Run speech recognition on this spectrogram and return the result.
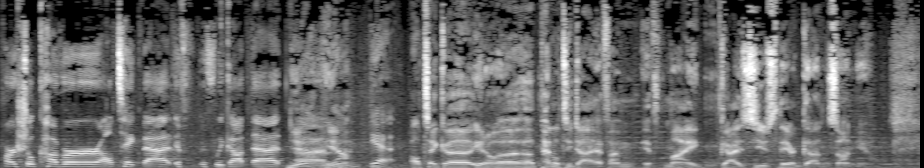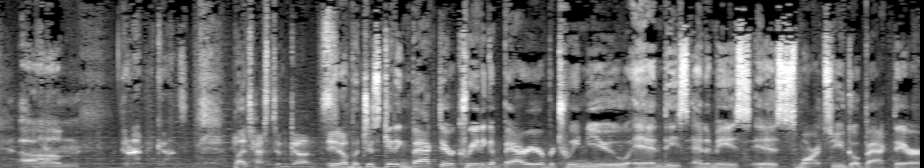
partial cover, I'll take that. If if we got that, Yeah, Um, yeah. yeah. I'll take a you know a, a penalty die if I'm if my guys use their guns on you. Um, They don't have any guns, but Tested guns. you know, but just getting back there, creating a barrier between you and these enemies is smart. So you go back there,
